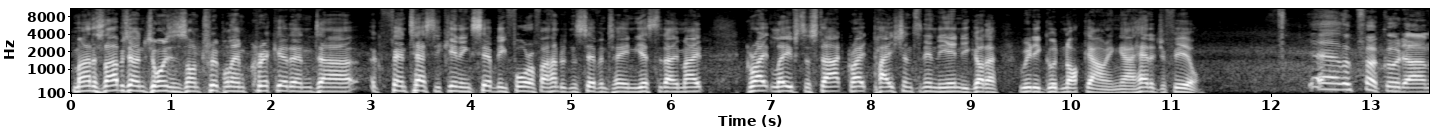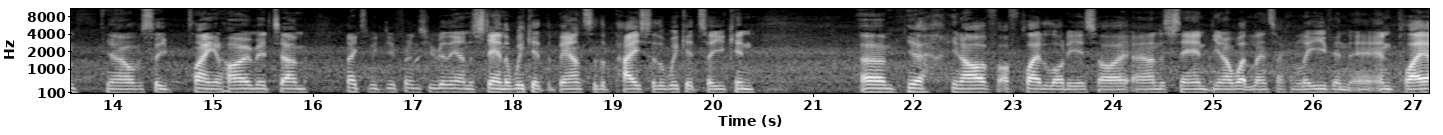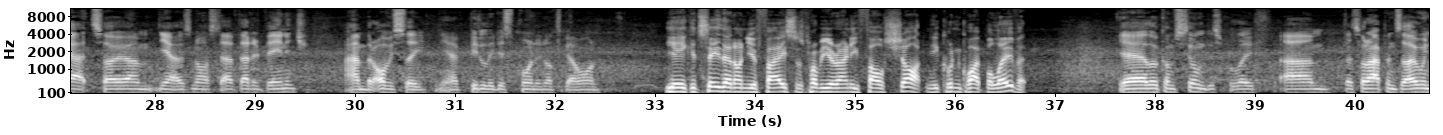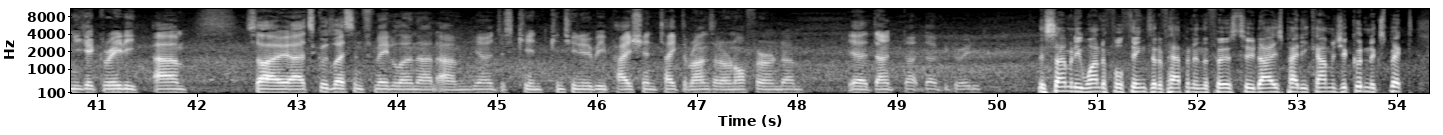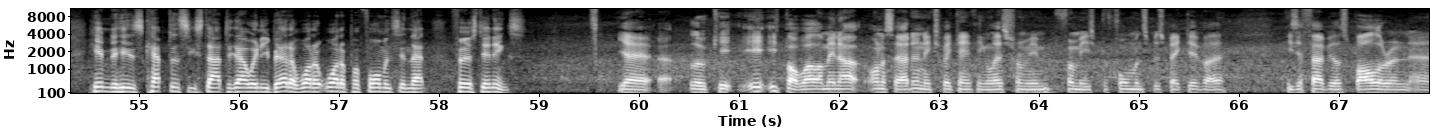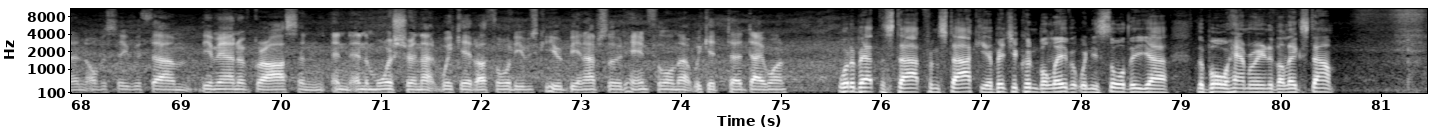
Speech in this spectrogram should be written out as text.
Marnus Labuschagne joins us on Triple M Cricket and uh, a fantastic inning, 74 off 117 yesterday, mate. Great leaves to start, great patience, and in the end, you got a really good knock going. Uh, how did you feel? Yeah, look, felt good. Um, you know, obviously playing at home, it um, makes a big difference. You really understand the wicket, the bounce of the pace of the wicket, so you can. Um, yeah, you know, I've, I've played a lot here, so I, I understand, you know, what lengths I can leave and, and play at. So, um, yeah, it was nice to have that advantage. Um, but obviously, you know, bitterly disappointed not to go on. Yeah, you could see that on your face. It was probably your only false shot, and you couldn't quite believe it. Yeah, look, I'm still in disbelief. Um, that's what happens though when you get greedy. Um, so uh, it's a good lesson for me to learn that. Um, you know, just can continue to be patient, take the runs that are on offer, and um, yeah, don't, don't don't be greedy. There's so many wonderful things that have happened in the first two days. Paddy Cummins, you couldn't expect him to his captaincy start to go any better. What a, what a performance in that first innings. Yeah, uh, look, he, he, he's played well. I mean, uh, honestly, I didn't expect anything less from him from his performance perspective. Uh, he's a fabulous bowler, and, and obviously with um, the amount of grass and, and, and the moisture in that wicket, I thought he was he would be an absolute handful on that wicket uh, day one. What about the start from Starkey? I bet you couldn't believe it when you saw the uh, the ball hammer into the leg stump.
